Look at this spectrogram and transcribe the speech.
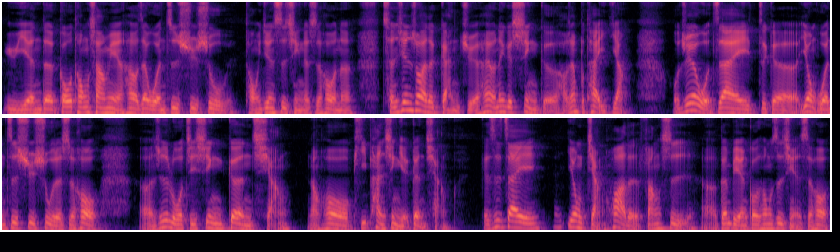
语言的沟通上面，还有在文字叙述同一件事情的时候呢，呈现出来的感觉还有那个性格好像不太一样。我觉得我在这个用文字叙述的时候，呃，就是逻辑性更强，然后批判性也更强。可是，在用讲话的方式，呃，跟别人沟通事情的时候，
